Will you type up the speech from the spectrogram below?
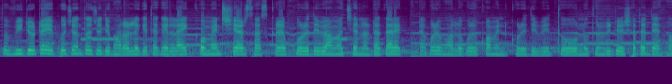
তো ভিডিওটা এ পর্যন্ত। যদি ভালো লেগে থাকে লাইক কমেন্ট শেয়ার সাবস্ক্রাইব করে দেবে। আমার চ্যানেলটাকে আরেকটা করে ভালো করে কমেন্ট করে দেবে। তো নতুন ভিডিওর সাথে দেখা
